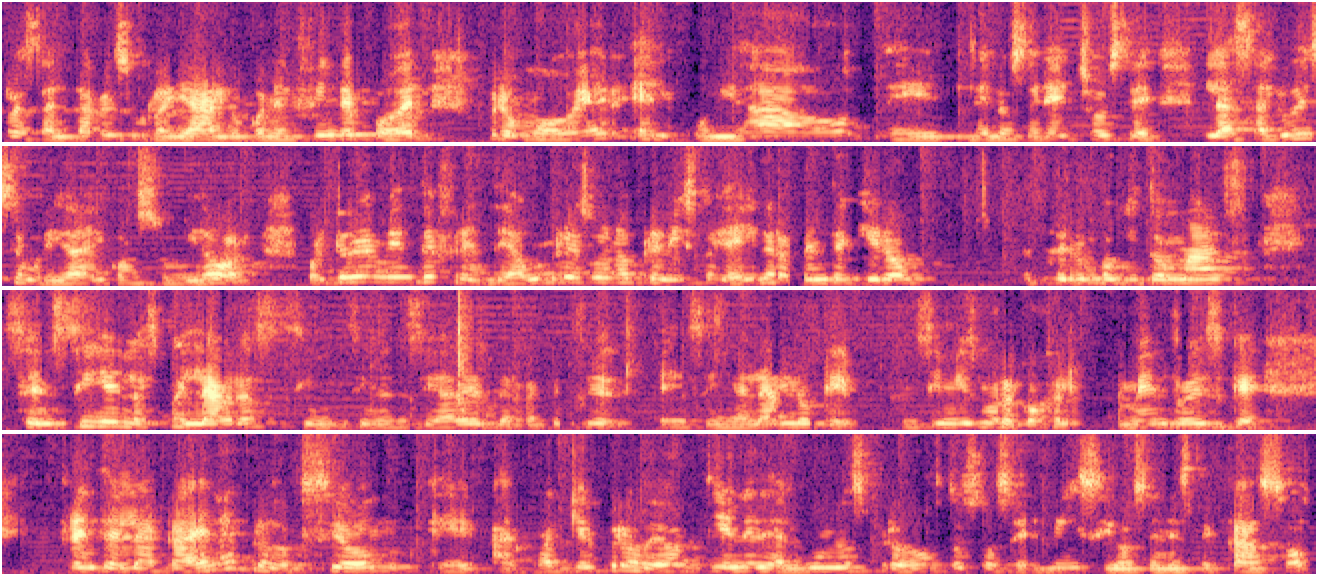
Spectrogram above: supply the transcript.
resaltarlo y subrayarlo, con el fin de poder promover el cuidado de, de los derechos de la salud y seguridad del consumidor. Porque obviamente frente a un riesgo no previsto, y ahí de repente quiero ser un poquito más sencilla en las palabras, sin, necesidad de, de repente eh, señalar lo que en sí mismo recoge el reglamento, es que frente a la cadena de producción que cualquier proveedor tiene de algunos productos o servicios, en este caso,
